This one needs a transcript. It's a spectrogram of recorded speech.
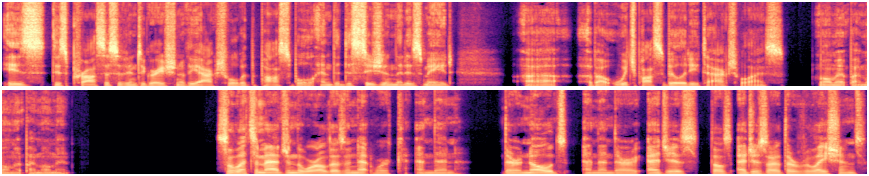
is this process of integration of the actual with the possible and the decision that is made uh, about which possibility to actualize moment by moment by moment. So let's imagine the world as a network, and then there are nodes, and then there are edges. Those edges are the relations.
